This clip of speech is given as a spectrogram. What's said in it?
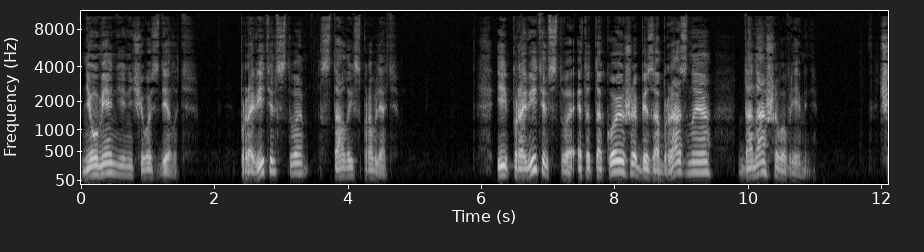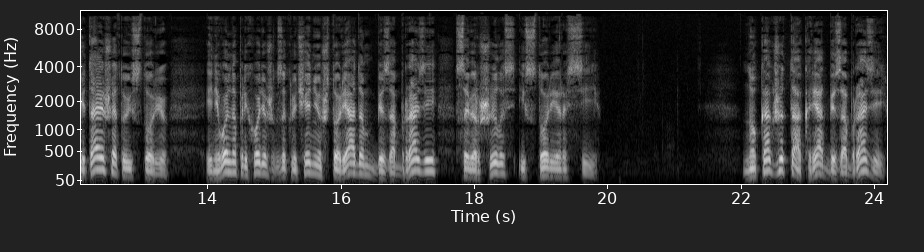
неумение ничего сделать. Правительство стало исправлять. И правительство это такое же безобразное до нашего времени. Читаешь эту историю — и невольно приходишь к заключению, что рядом безобразий совершилась история России. Но как же так ряд безобразий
